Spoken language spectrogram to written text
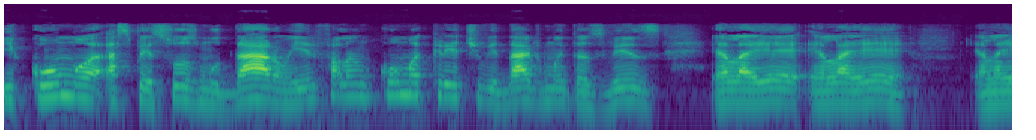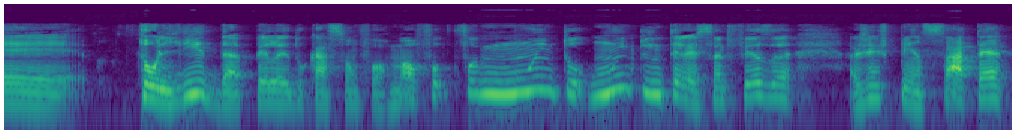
e como as pessoas mudaram e ele falando como a criatividade muitas vezes ela é ela é ela é tolhida pela educação formal. Foi, foi muito muito interessante fez a, a gente pensar até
